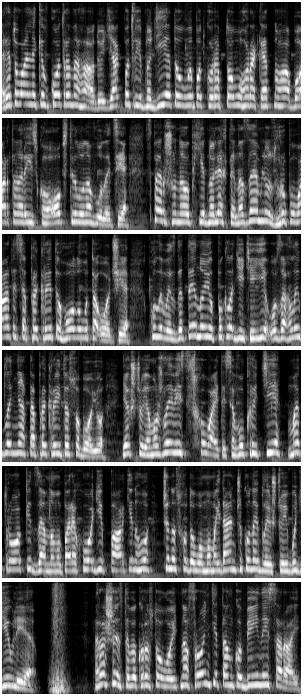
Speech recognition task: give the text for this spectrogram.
Рятувальники вкотре нагадують, як потрібно діяти у випадку раптового ракетного або артилерійського обстрілу на вулиці. Спершу необхідно лягти на землю, згрупуватися, прикрити голову та очі. Коли ви з дитиною, покладіть її у заглиблення та прикрийте собою. Якщо є можливість, сховайтеся в укритті, метро, підземному переході, паркінгу чи на сходовому майданчику найближчої будівлі. Рашисти використовують на фронті танкобійний сарай.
